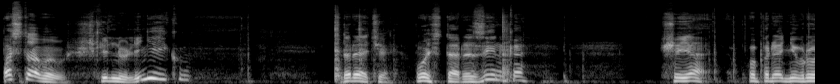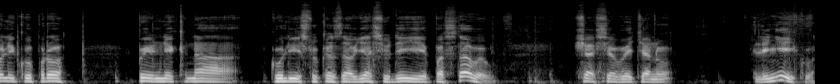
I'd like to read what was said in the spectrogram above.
Поставив шкільну лінійку. До речі, ось та резинка. Що я в ролику про пильник на кулісу казав, я сюди її поставив. Зараз я витягну лінійку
